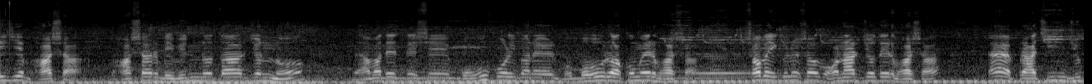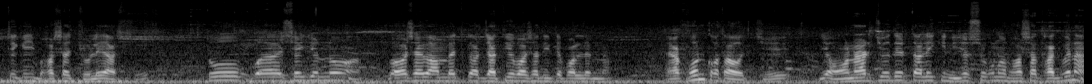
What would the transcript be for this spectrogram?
এই যে ভাষা, ভাষার বিভিন্নতার জন্য আমাদের দেশে বহু পরিমাণের, বহু রকমের ভাষা। সব এগুলো সব অনার্যদের ভাষা। হ্যাঁ প্রাচীন যুগ থেকেই ভাষা চলে আসছে। তো সেই জন্য বাবা সাহেব আম্বেদকর জাতীয় ভাষা দিতে পারলেন না। এখন কথা হচ্ছে যে, অনার্যদের তাহলে কি নিজস্ব কোনো ভাষা থাকবে না?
